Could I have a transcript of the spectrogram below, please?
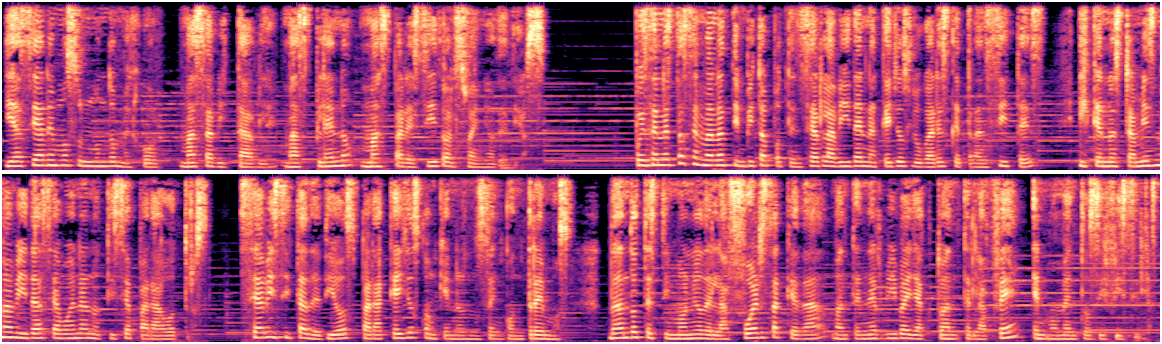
y así haremos un mundo mejor, más habitable, más pleno, más parecido al sueño de Dios. Pues en esta semana te invito a potenciar la vida en aquellos lugares que transites y que nuestra misma vida sea buena noticia para otros, sea visita de Dios para aquellos con quienes nos encontremos, dando testimonio de la fuerza que da mantener viva y actuante la fe en momentos difíciles.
